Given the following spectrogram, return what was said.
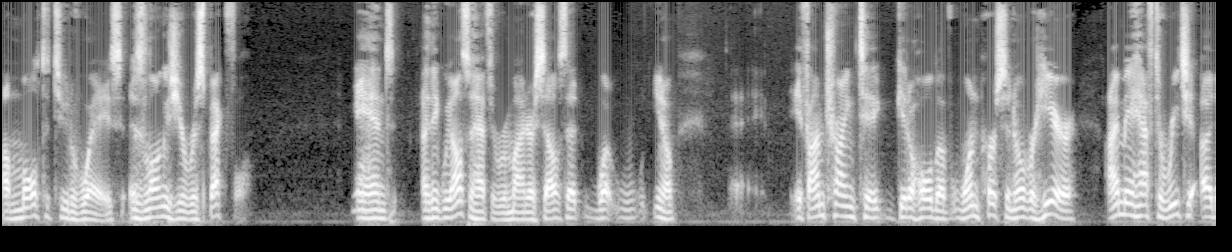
a multitude of ways as long as you're respectful. Yeah. And I think we also have to remind ourselves that what, you know, if I'm trying to get a hold of one person over here, I may have to reach a,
